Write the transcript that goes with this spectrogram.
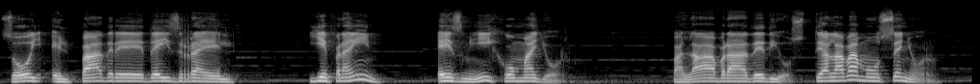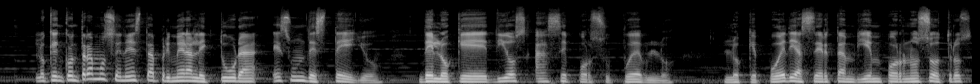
soy el Padre de Israel, y Efraín es mi hijo mayor. Palabra de Dios, te alabamos Señor. Lo que encontramos en esta primera lectura es un destello de lo que Dios hace por su pueblo, lo que puede hacer también por nosotros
